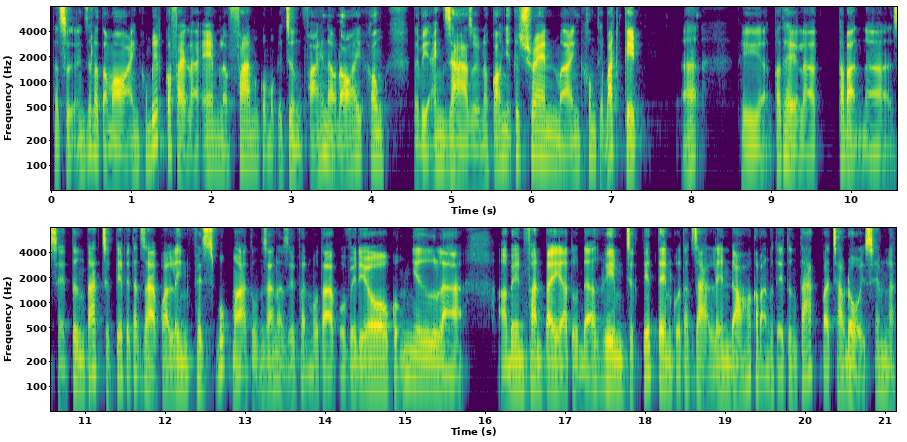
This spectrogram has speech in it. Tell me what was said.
thật sự anh rất là tò mò anh không biết có phải là em là fan của một cái trường phái nào đó hay không. Tại vì anh già rồi nó có những cái trend mà anh không thể bắt kịp. Đó. thì à, có thể là các bạn uh, sẽ tương tác trực tiếp với tác giả qua link Facebook mà tụi dán ở dưới phần mô tả của video cũng như là ở bên fanpage à, tụi đã ghim trực tiếp tên của tác giả lên đó. Các bạn có thể tương tác và trao đổi xem là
